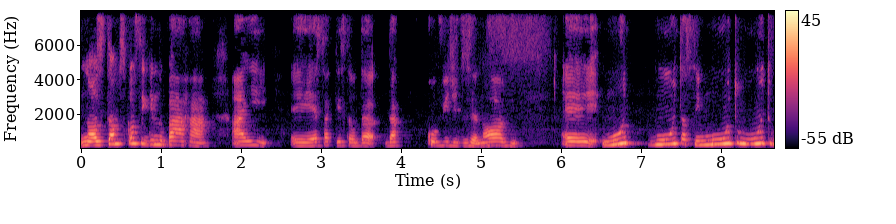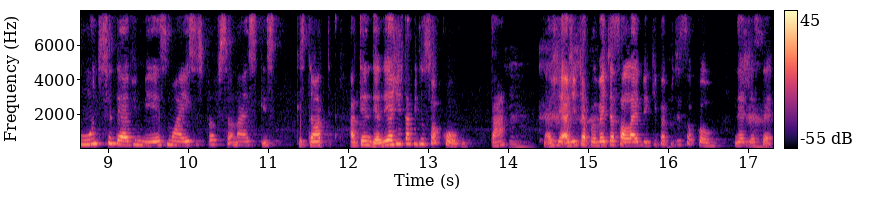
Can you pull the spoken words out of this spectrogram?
Nós estamos conseguindo barrar aí é, essa questão da, da Covid-19, é, muito, muito assim, muito, muito, muito se deve mesmo a esses profissionais que, que estão atendendo. E a gente está pedindo socorro, tá? A gente, a gente, aproveita essa live aqui para pedir socorro, né, Gessé?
